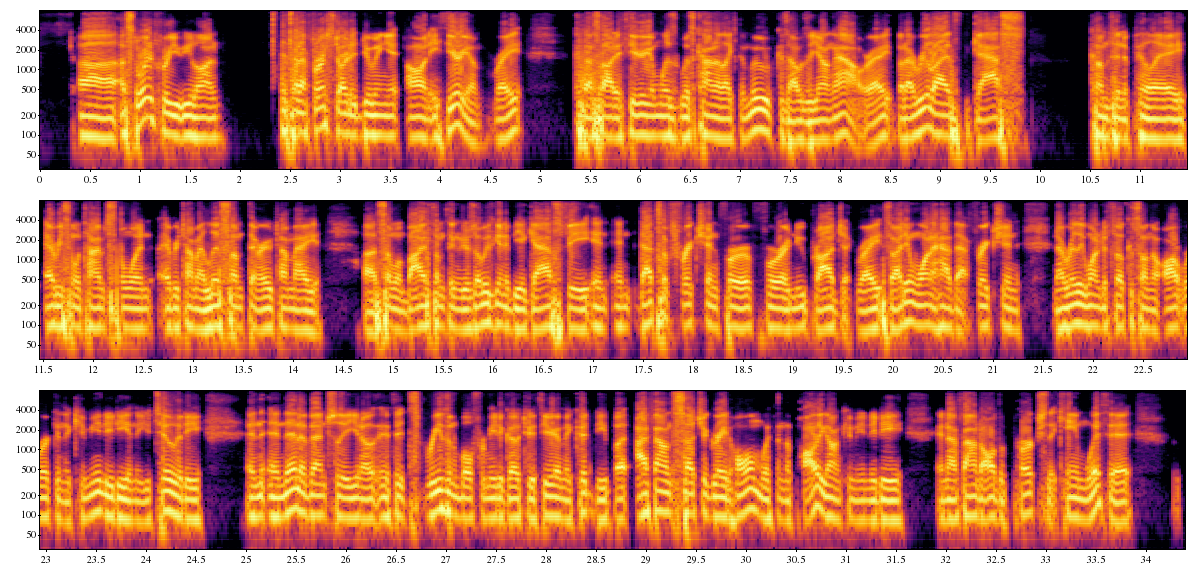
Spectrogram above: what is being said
Uh, a story for you elon is that i first started doing it on ethereum right? Because i thought ethereum was was kind of like the move because i was a young owl right? But i realized the gas comes into play every single time someone every time I list something or every time I uh, someone buys something, there's always going to be a gas fee, and and that's a friction for for a new project, right? So I didn't want to have that friction, and I really wanted to focus on the artwork and the community and the utility, and and then eventually, you know, if it's reasonable for me to go to Ethereum, it could be. But I found such a great home within the Polygon community, and I found all the perks that came with it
